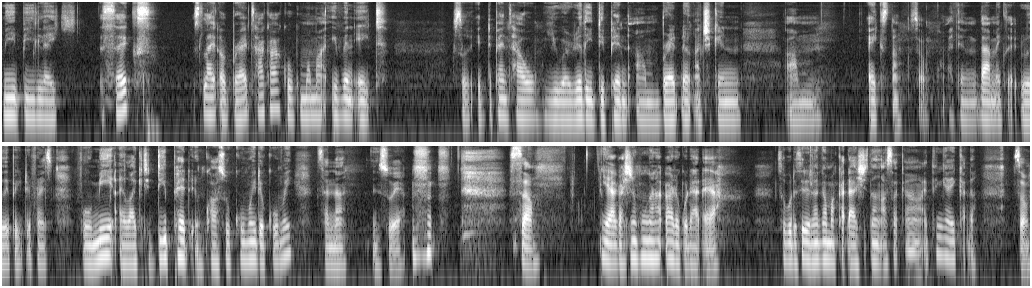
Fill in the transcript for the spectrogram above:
maybe like six slice of bread haka ko kuma ma even eight so it depends how you are really dipping um, bread a chicken um, eggs so I think that makes a really big difference. For me I like to dip it in kwaso komai da komai sannan in soya. So yeah gashi nan kun ga na ƙara guda ɗaya. Saboda sai da na gama kaɗa shi dan a saka I think yayi kaɗan. So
